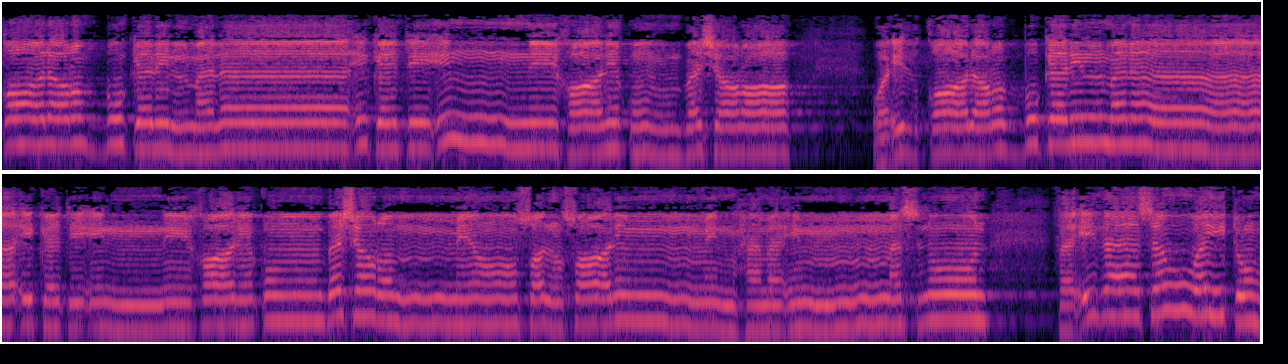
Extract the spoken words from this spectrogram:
قال ربك للملائكة إني خالق بشرا وإذ قال ربك للملائكة إني خالق بشرا من صلصال من حمأ مسنون فإذا سويته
